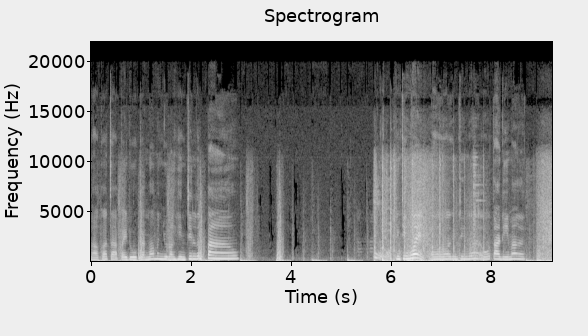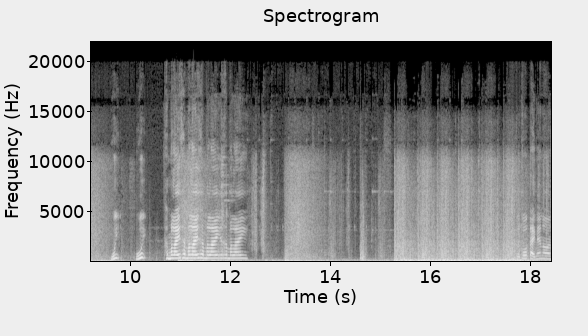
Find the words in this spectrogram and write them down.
เราก็จะไปดูกันว่ามันอยู่หลังหินจริงหรือเปล่า จริง ๆ ด้วย เออ จริง ๆ ด้วย โอ้ ตาดีมากเลยหุยหุยทำอะไรทำอะไรทำอะไรทำอะไรโจโจแตกแน่นอน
